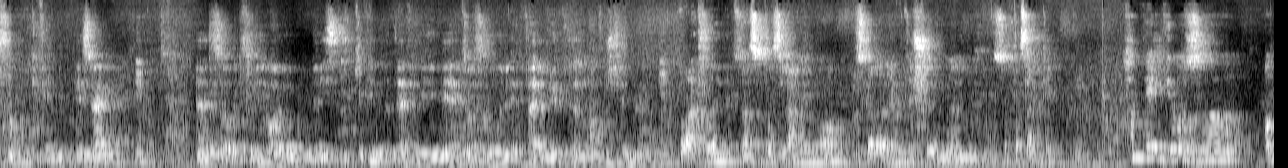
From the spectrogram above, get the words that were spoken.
snakkefilm visuell. Eh, Så, så vi har jo bevisst ikke funnet det, for vi vet jo også hvor lett det er å bruke den man først filmer det. Og i hvert fall en som er såpass lang nå. Skal ha repetisjonen såpass lang tid. Han velger jo også å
